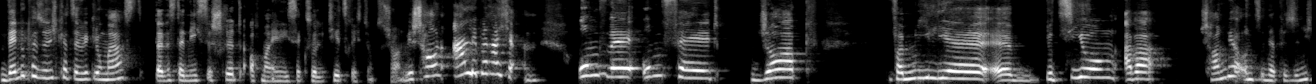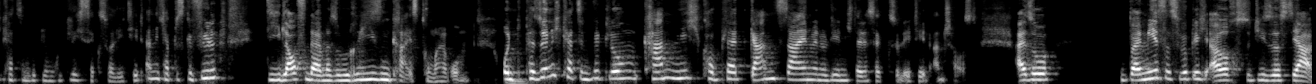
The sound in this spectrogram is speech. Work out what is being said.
wenn du Persönlichkeitsentwicklung machst, dann ist der nächste Schritt, auch mal in die Sexualitätsrichtung zu schauen. Wir schauen alle Bereiche an. Umwelt, Umfeld, Job, Familie, äh, Beziehung, aber schauen wir uns in der Persönlichkeitsentwicklung wirklich Sexualität an. Ich habe das Gefühl, die laufen da immer so einen Riesenkreis drumherum. Und mhm. Persönlichkeitsentwicklung kann nicht komplett ganz sein, wenn du dir nicht deine Sexualität anschaust. Also bei mir ist es wirklich auch so dieses, ja,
